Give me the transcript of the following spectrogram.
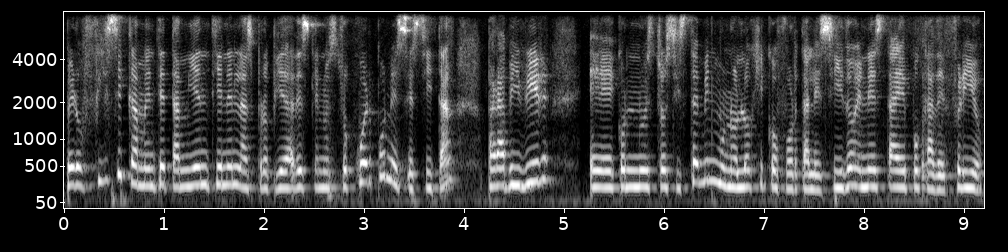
pero físicamente también tienen las propiedades que nuestro cuerpo necesita para vivir eh, con nuestro sistema inmunológico fortalecido en esta época de frío.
